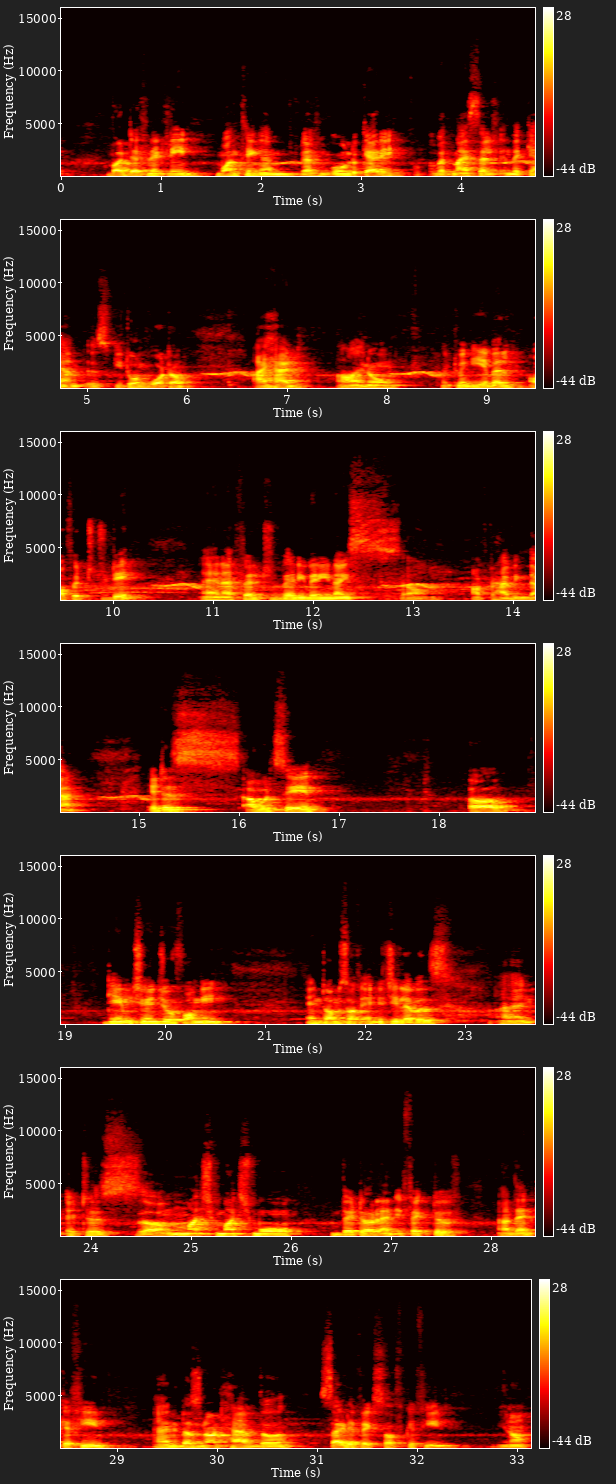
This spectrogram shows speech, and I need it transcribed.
But definitely, one thing I'm going to carry with myself in the camp is ketone water. I had, uh, you know, 20 ml of it today, and I felt very, very nice uh, after having that it is i would say a game changer for me in terms of energy levels and it is uh, much much more better and effective uh, than caffeine and does not have the side effects of caffeine you know?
